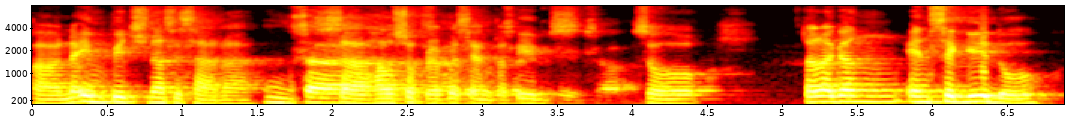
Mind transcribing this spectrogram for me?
ah, na-impeach na si Sara Mm, sa House of Representatives. Representatives. So talagang enseguido,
